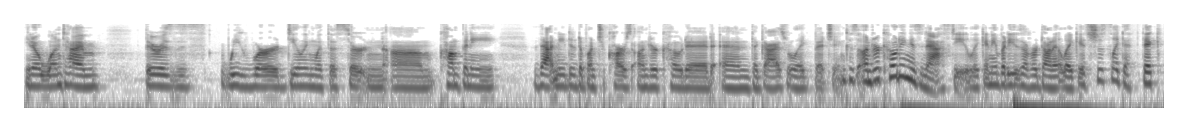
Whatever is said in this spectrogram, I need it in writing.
you know, one time there was this, we were dealing with a certain um, company that needed a bunch of cars undercoated and the guys were like bitching because undercoating is nasty like anybody who's ever done it like it's just like a thick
